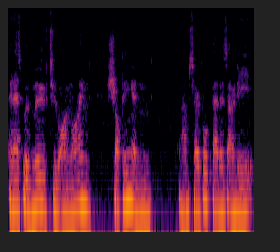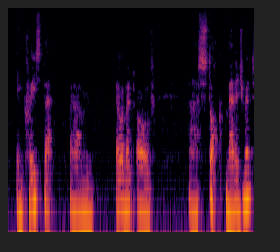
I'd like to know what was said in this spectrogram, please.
And as we've moved to online shopping and um, so forth, that has only increased that um, element of uh, stock management,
